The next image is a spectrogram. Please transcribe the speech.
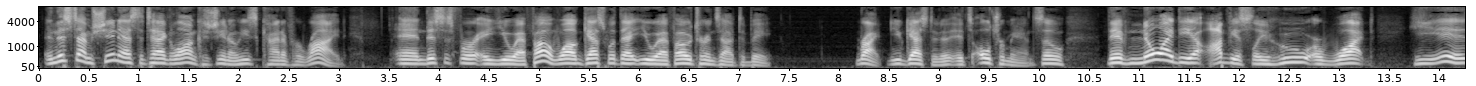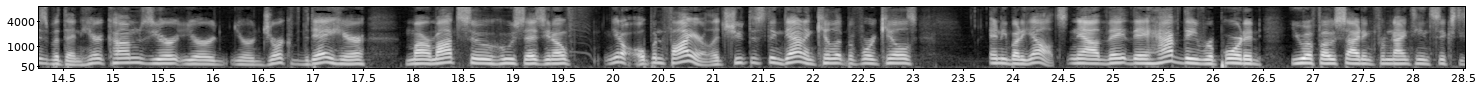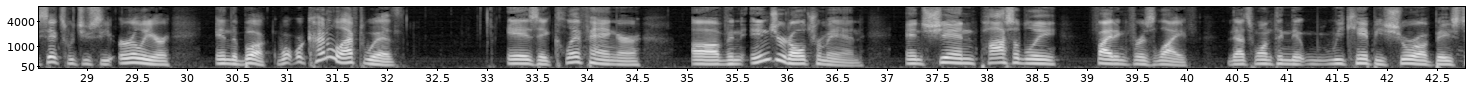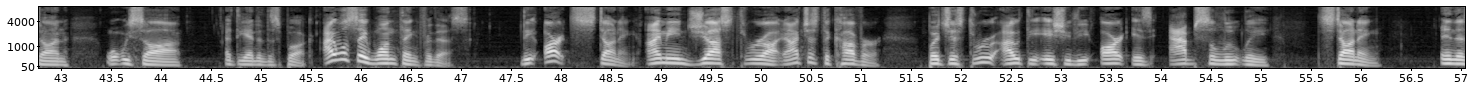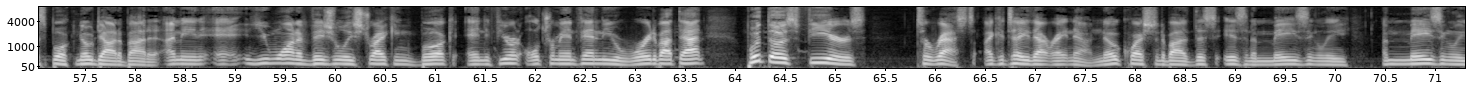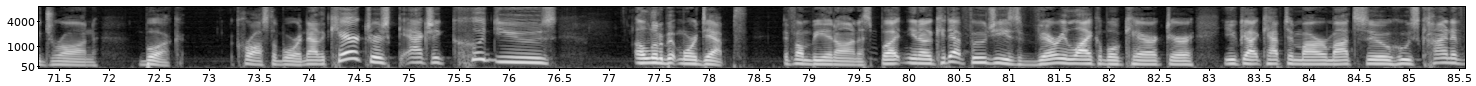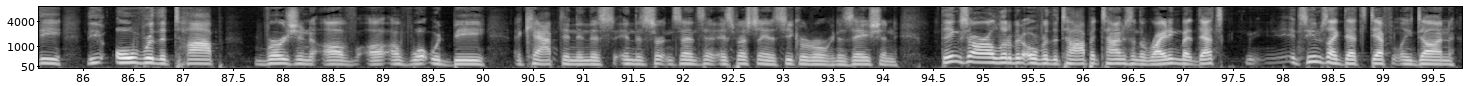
And this time Shin has to tag along cuz you know, he's kind of her ride and this is for a UFO. Well, guess what that UFO turns out to be? Right, you guessed it. It's Ultraman. So they have no idea, obviously, who or what he is. But then here comes your your your jerk of the day here, Marumatsu, who says, you know, you know, open fire. Let's shoot this thing down and kill it before it kills anybody else. Now they they have the reported UFO sighting from 1966, which you see earlier in the book. What we're kind of left with is a cliffhanger of an injured Ultraman and Shin possibly fighting for his life. That's one thing that we can't be sure of based on what we saw at the end of this book. I will say one thing for this the art's stunning. I mean, just throughout, not just the cover, but just throughout the issue, the art is absolutely stunning in this book, no doubt about it. I mean, eh, you want a visually striking book, and if you're an Ultraman fan and you're worried about that, put those fears to rest. I could tell you that right now. No question about it. This is an amazingly, amazingly drawn book across the board. Now, the characters actually could use a little bit more depth if I'm being honest. But, you know, Cadet Fuji is a very likable character. You've got Captain Marumatsu, who's kind of the the over the top version of uh, of what would be a captain in this in this certain sense, especially in a secret organization. Things are a little bit over the top at times in the writing, but that's it seems like that's definitely done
